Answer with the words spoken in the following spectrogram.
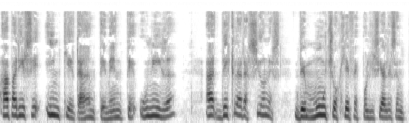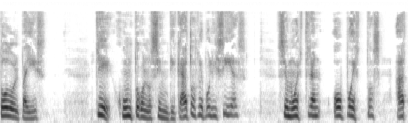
aparece inquietantemente unida a declaraciones de muchos jefes policiales en todo el país que, junto con los sindicatos de policías, se muestran opuestos a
